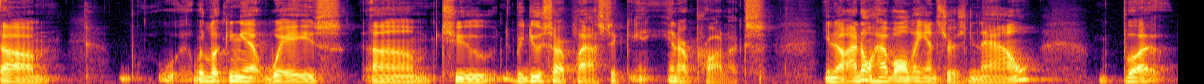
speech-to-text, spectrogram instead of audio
um, we're looking at ways um, to reduce our plastic in, in our products. You know, I don't have all the answers now, but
